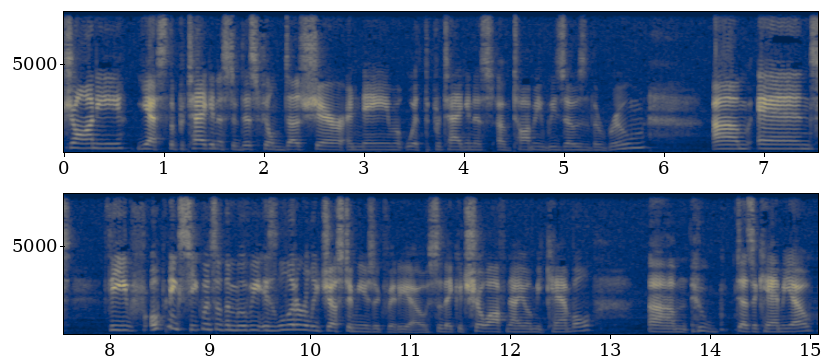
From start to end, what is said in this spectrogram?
Johnny. Yes, the protagonist of this film does share a name with the protagonist of Tommy Wiseau's The Room. Um, and the opening sequence of the movie is literally just a music video, so they could show off Naomi Campbell, um, who does a cameo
